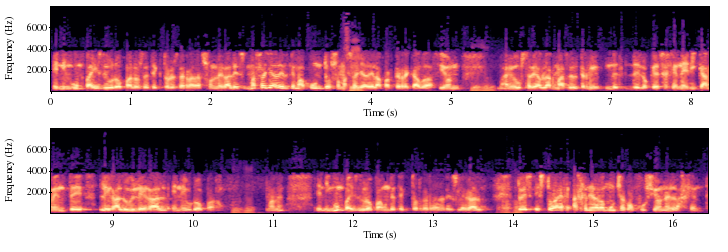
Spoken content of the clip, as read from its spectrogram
En ningún país de Europa los detectores de radar son legales. Más allá del tema puntos o más allá de la parte de recaudación, a mí me gustaría hablar más del de, lo que es genéricamente legal o ilegal en Europa. En ningún país de Europa un detector de radar es legal. Entonces, esto ha generado mucha confusión en la gente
